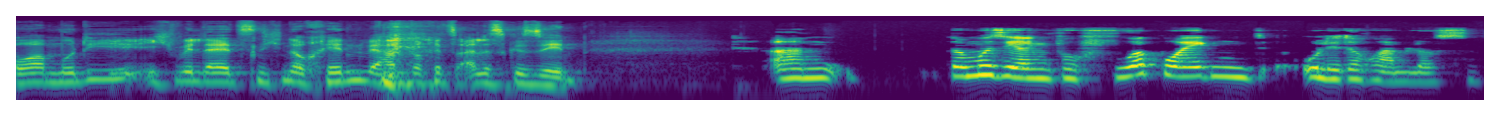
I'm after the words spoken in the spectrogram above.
boah, Mutti, ich will da jetzt nicht noch hin, wir haben doch jetzt alles gesehen? Ähm, da muss ich einfach vorbeugend alle daheim lassen.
